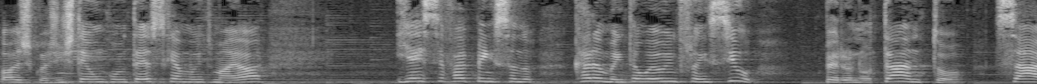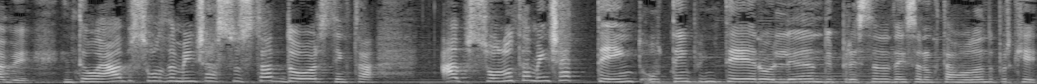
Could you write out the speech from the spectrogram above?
Lógico, a gente tem um contexto que é muito maior. E aí você vai pensando, caramba, então eu influencio, pero no tanto, sabe? Então é absolutamente assustador. Você tem que estar absolutamente atento o tempo inteiro, olhando e prestando atenção no que está rolando, porque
